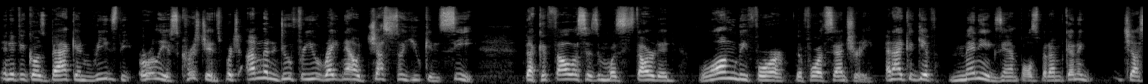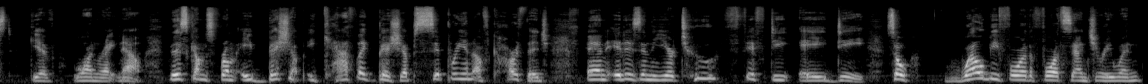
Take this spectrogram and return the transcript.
And if he goes back and reads the earliest Christians, which I'm going to do for you right now just so you can see, that Catholicism was started long before the 4th century. And I could give many examples, but I'm going to just give one right now. This comes from a bishop, a Catholic bishop, Cyprian of Carthage, and it is in the year 250 AD. So well before the fourth century when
